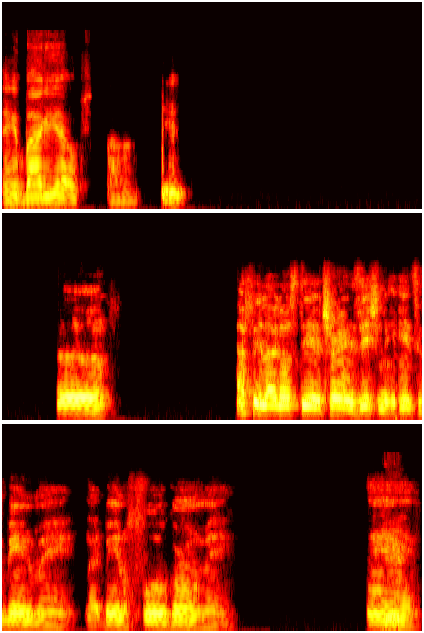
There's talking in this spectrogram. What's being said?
Anybody else? Uh, uh, I feel like I'm still transitioning into being a man, like being a full grown man. And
